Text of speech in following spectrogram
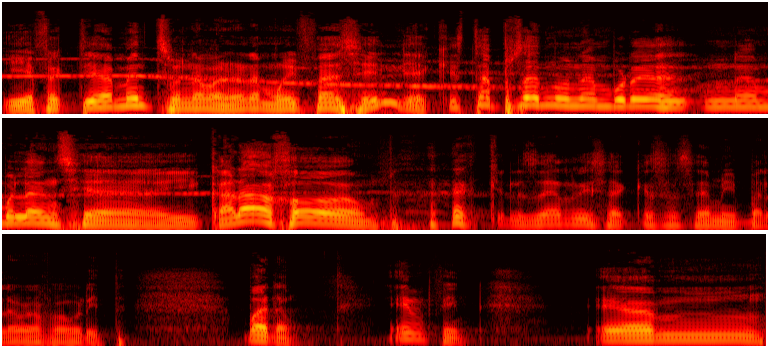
Y efectivamente es una manera muy fácil. Y aquí está pasando una, una ambulancia y carajo, que les dé risa, que esa sea mi palabra favorita. Bueno, en fin. Em,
